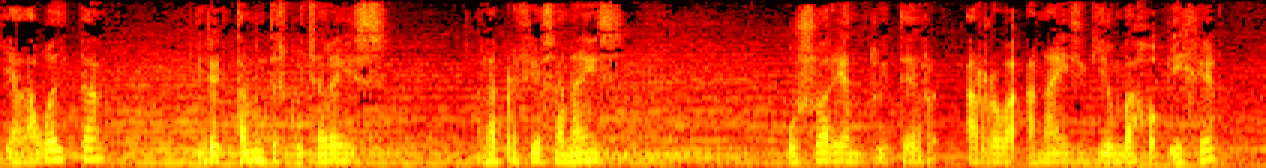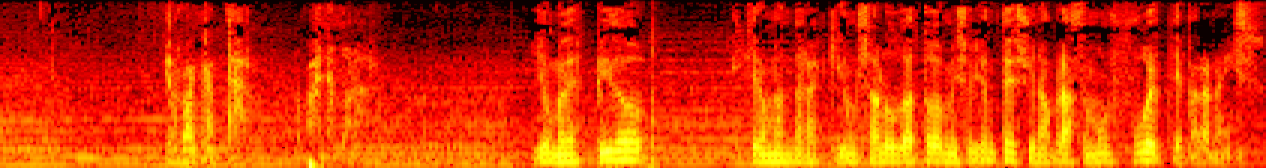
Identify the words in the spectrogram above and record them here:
y a la vuelta directamente escucharéis a la preciosa Anais, usuaria en Twitter arroba anais-ig y os va a encantar, os va a enamorar. Yo me despido y quiero mandar aquí un saludo a todos mis oyentes y un abrazo muy fuerte para Anais.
